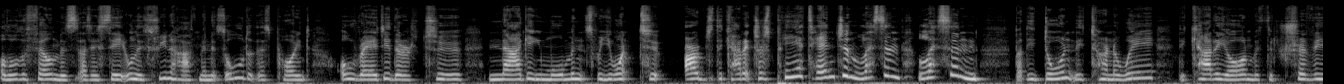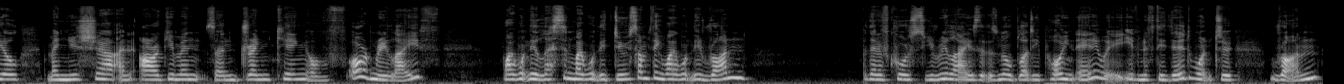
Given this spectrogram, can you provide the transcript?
Although the film is, as I say, only three and a half minutes old at this point, already there are two nagging moments where you want to urge the characters, pay attention, listen, listen. But they don't, they turn away, they carry on with the trivial minutiae and arguments and drinking of ordinary life. Why won't they listen? Why won't they do something? Why won't they run? But then, of course, you realise that there's no bloody point anyway, even if they did want to run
